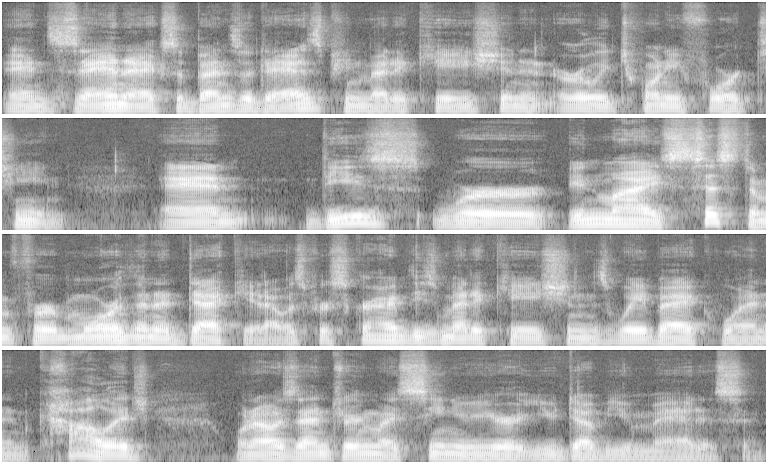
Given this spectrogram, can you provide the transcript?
and Xanax, a benzodiazepine medication, in early 2014. And these were in my system for more than a decade. I was prescribed these medications way back when in college when I was entering my senior year at UW Madison.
